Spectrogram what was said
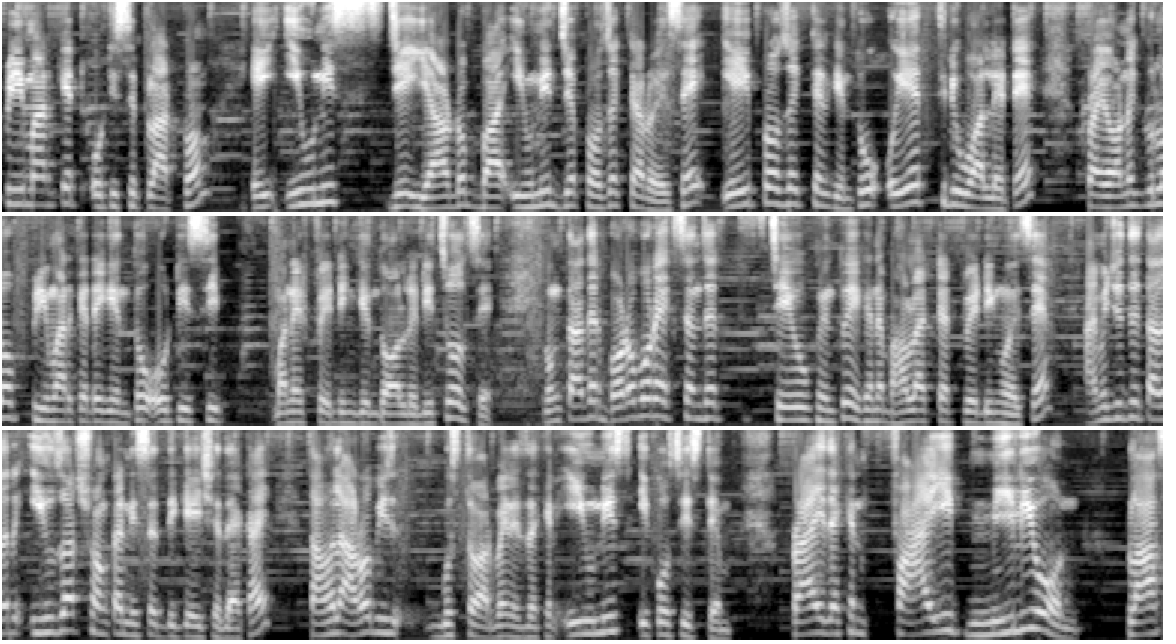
প্রি মার্কেট ওটিসি প্ল্যাটফর্ম এই ইউনিস যে ইয়ার্ড বা ইউনিট যে প্রজেক্টটা রয়েছে, এই প্রজেক্টের কিন্তু ওয়েব থ্রি ওয়ালেটে প্রায় অনেকগুলো প্রি মার্কেটে কিন্তু ওটিসি মানে ট্রেডিং কিন্তু অলরেডি চলছে। এবং তাদের বড় বড় এক্সচেঞ্জের চেয়েও কিন্তু এখানে ভালো একটা ট্রেডিং হয়েছে। আমি যদি তাদের ইউজার সংখ্যা নিচের দিকে এসে দেখাই, তাহলে আরও বুঝতে পারবেন দেখেন ইউনিস ইকোসিস্টেম প্রায় দেখেন ফাইভ মিলিয়ন প্লাস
